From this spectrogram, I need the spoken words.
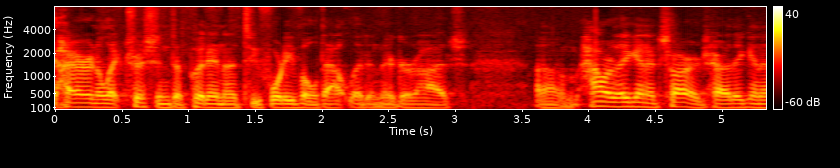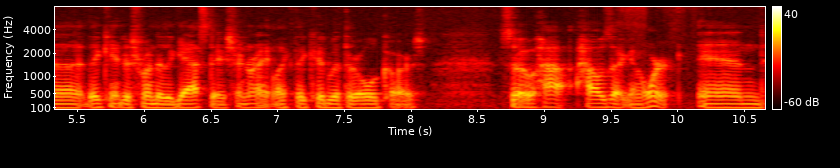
hire an electrician to put in a 240 volt outlet in their garage. Um, how are they going to charge? How are they going to? They can't just run to the gas station, right? Like they could with their old cars. So how how is that going to work? And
